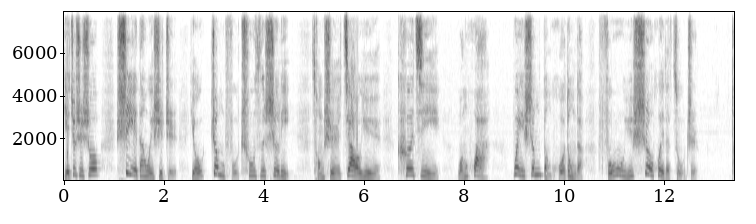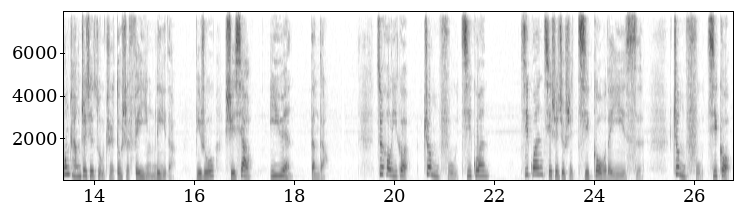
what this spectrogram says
也就是说，事业单位是指由政府出资设立、从事教育、科技、文化、卫生等活动的、服务于社会的组织。通常这些组织都是非盈利的，比如学校、医院等等。最后一个，政府机关，机关其实就是机构的意思。政府机构、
